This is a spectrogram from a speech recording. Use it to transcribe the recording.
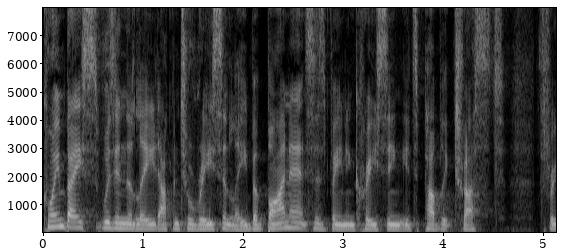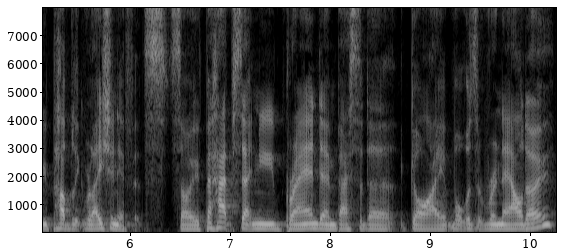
Coinbase was in the lead up until recently, but Binance has been increasing its public trust through public relation efforts. So perhaps that new brand ambassador guy, what was it, Ronaldo?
